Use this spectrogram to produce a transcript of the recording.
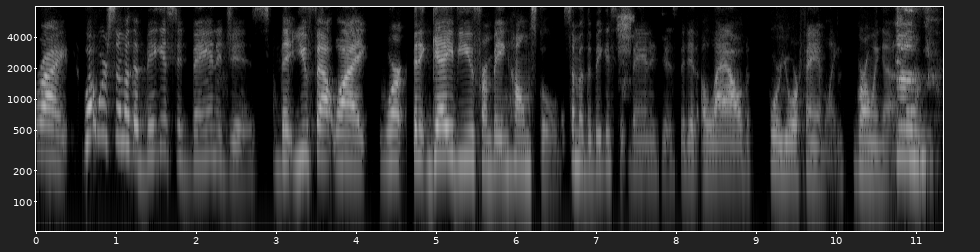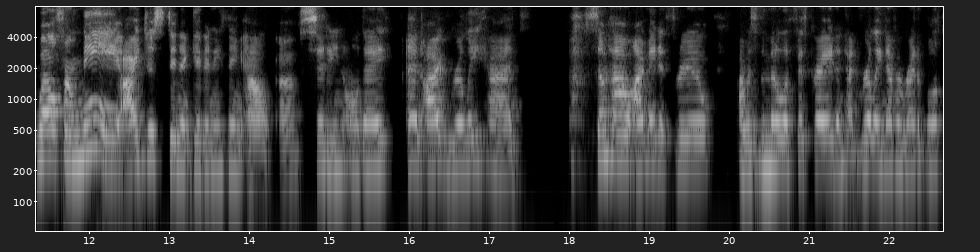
Right. What were some of the biggest advantages that you felt like were that it gave you from being homeschooled? Some of the biggest advantages that it allowed for your family growing up? Um, well, for me, I just didn't get anything out of sitting all day. And I really had somehow I made it through. I was in the middle of fifth grade and had really never read a book.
